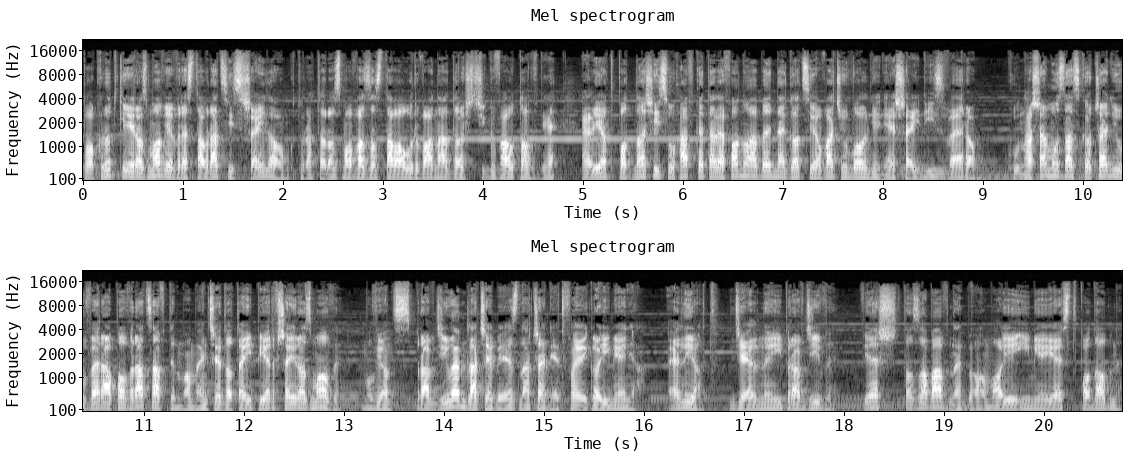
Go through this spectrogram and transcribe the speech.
Po krótkiej rozmowie w restauracji z Shaylą, która to rozmowa została urwana dość gwałtownie, Elliot podnosi słuchawkę telefonu, aby negocjować uwolnienie Shayli z Verą. Ku naszemu zaskoczeniu Vera powraca w tym momencie do tej pierwszej rozmowy, mówiąc sprawdziłem dla ciebie znaczenie twojego imienia. Elliot, dzielny i prawdziwy. Wiesz, to zabawne, bo moje imię jest podobne.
